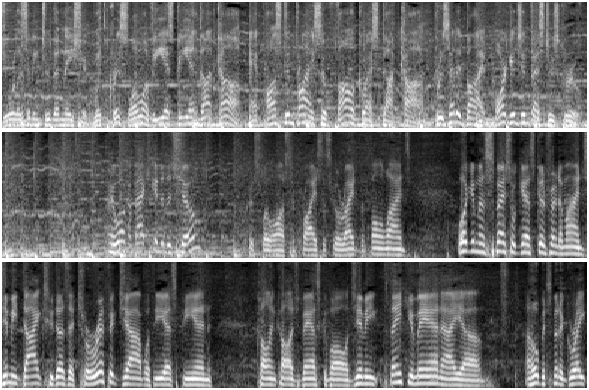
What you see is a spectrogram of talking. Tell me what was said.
You're listening to The Nation with Chris Low of ESPN.com and Austin Price of VolQuest.com. Presented by Mortgage Investors Group. All right, welcome back into the show. Chris Low, Austin Price. Let's go right to the phone lines. Welcome a special guest, good friend of mine, Jimmy Dykes, who does a terrific job with ESPN calling college basketball. Jimmy, thank you, man. I uh, I hope it's been a great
